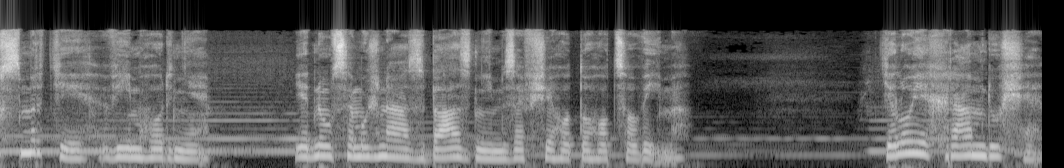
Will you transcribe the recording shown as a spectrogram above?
smrti vím hodně. Jednou se možná zblázním ze všeho toho, co vím. Tělo je chrám duše,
